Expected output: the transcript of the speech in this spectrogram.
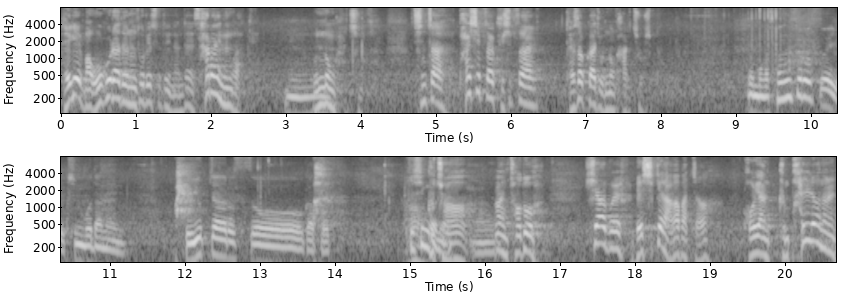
되게 막 오그라드는 소리일 수도 있는데 살아있는 것 같아. 음, 운동 가르치는 게. 진짜 80살, 90살 돼서까지 운동 가르치고 싶어. 그럼 뭔가 선수로서의 욕심보다는 교육자로서가 더 크신 그렇죠. 거네요. 어. 그러니까 저도 시합을 몇십 개 나가봤죠. 거의 한 근 8년을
